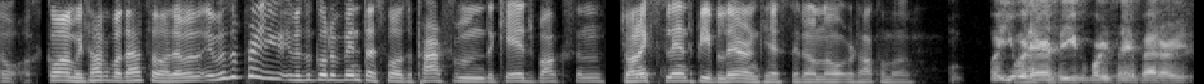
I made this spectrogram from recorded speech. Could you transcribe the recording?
Oh, go on, we'll talk about that. So it was, it was a pretty, it was a good event, I suppose. Apart from the cage boxing, do you want to explain to people there in case they don't know what we're talking about? Well, you were there, so you can probably say it better.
